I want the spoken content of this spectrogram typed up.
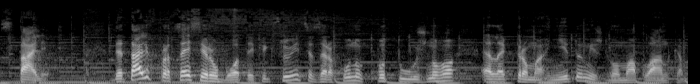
сталі. Деталь в процесі роботи фіксується за рахунок потужного електромагніту між двома планками.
